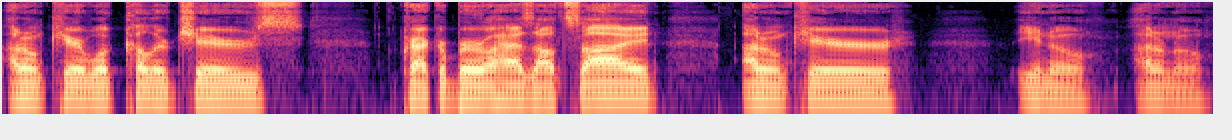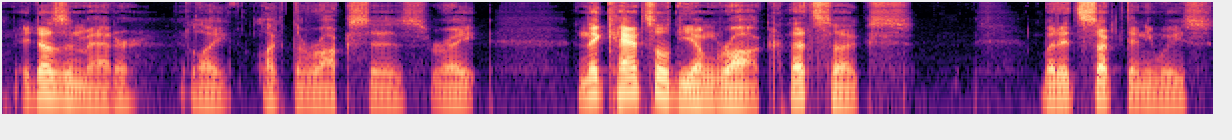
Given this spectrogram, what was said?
I don't care what color chairs Cracker Barrel has outside. I don't care, you know, I don't know. It doesn't matter. Like like the Rock says, right? And they canceled Young Rock. That sucks. But it sucked anyways.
